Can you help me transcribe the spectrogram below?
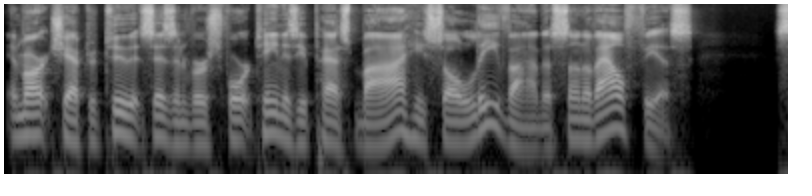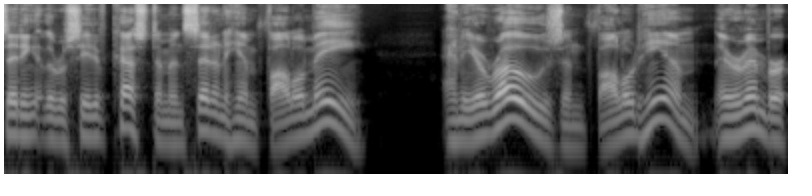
In Mark chapter 2, it says in verse 14, As he passed by, he saw Levi, the son of Alphaeus, sitting at the receipt of custom, and said unto him, Follow me. And he arose and followed him. Now remember,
